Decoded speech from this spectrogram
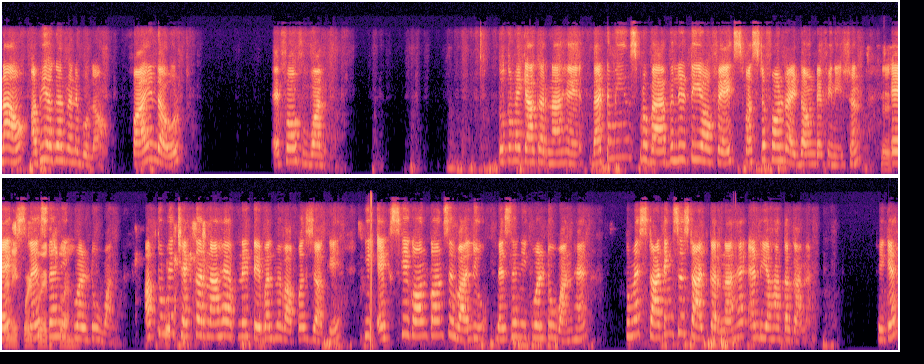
नाउ अभी अगर मैंने बोला find out F of one तो तुम्हें क्या करना है that means probability of X first of all write down definition X less than equal to one अब तुम्हें चेक करना है अपने टेबल में वापस जाके कि x के कौन कौन से value less than equal to one है तुम्हें स्टार्टिंग से स्टार्ट करना है एंड यहाँ तक आना है ठीक है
